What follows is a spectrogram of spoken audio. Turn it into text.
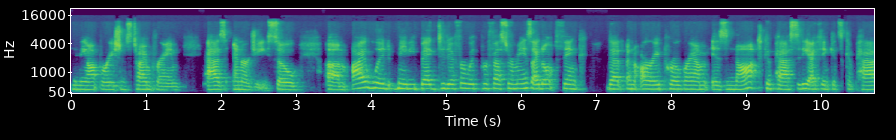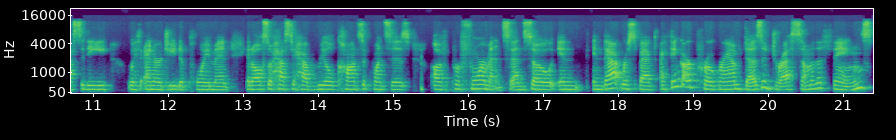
in the operations timeframe as energy. So um, I would maybe beg to differ with Professor Mays. I don't think that an RA program is not capacity. I think it's capacity with energy deployment. It also has to have real consequences of performance. And so in, in that respect, I think our program does address some of the things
